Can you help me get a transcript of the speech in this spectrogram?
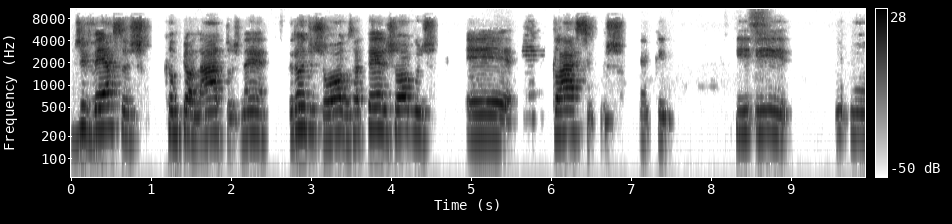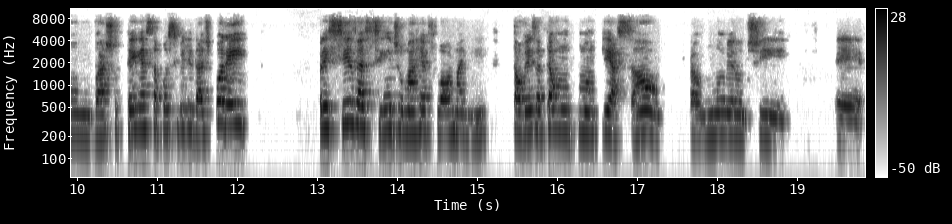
diversos campeonatos, né? grandes jogos, até jogos é, clássicos. Né, e, e o Vasco tem essa possibilidade, porém, precisa sim de uma reforma ali, talvez até um, uma ampliação para o número de é,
